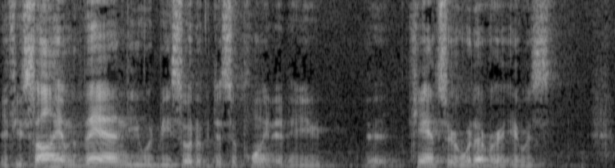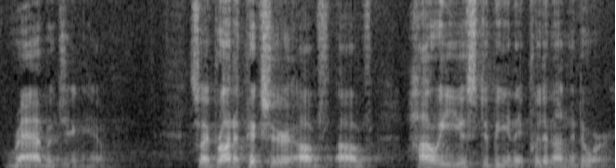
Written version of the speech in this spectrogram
If you saw him then, you would be sort of disappointed. He, cancer, whatever, it was ravaging him. So I brought a picture of, of how he used to be, and they put it on the door.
